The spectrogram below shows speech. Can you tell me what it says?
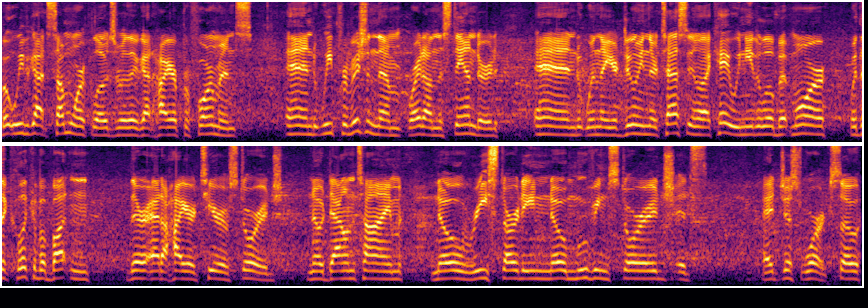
but we've got some workloads where they've got higher performance, and we provision them right on the standard, and when they are doing their testing, they're like, hey, we need a little bit more, with a click of a button, they're at a higher tier of storage. No downtime, no restarting, no moving storage, it's, it just works. So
